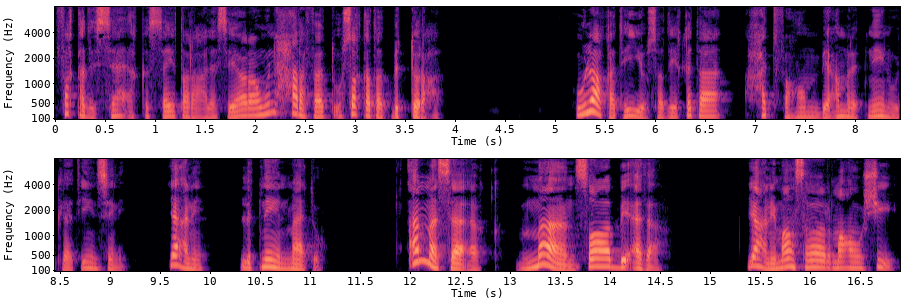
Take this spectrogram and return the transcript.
فقد السائق السيطرة على السيارة وانحرفت وسقطت بالترعة. ولاقت هي وصديقتها حتفهم بعمر 32 سنة. يعني الاثنين ماتوا. أما السائق ما انصاب بأذى يعني ما صار معه شيء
